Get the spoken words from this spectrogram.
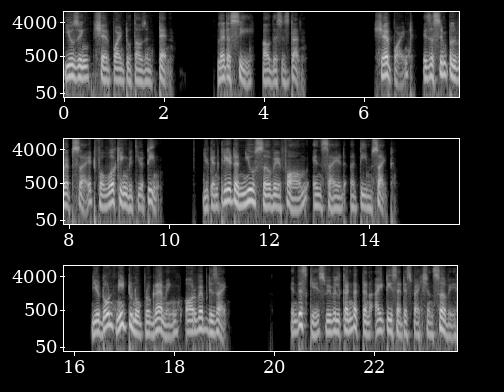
using SharePoint 2010. Let us see how this is done. SharePoint is a simple website for working with your team. You can create a new survey form inside a team site. You don't need to know programming or web design. In this case, we will conduct an IT satisfaction survey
